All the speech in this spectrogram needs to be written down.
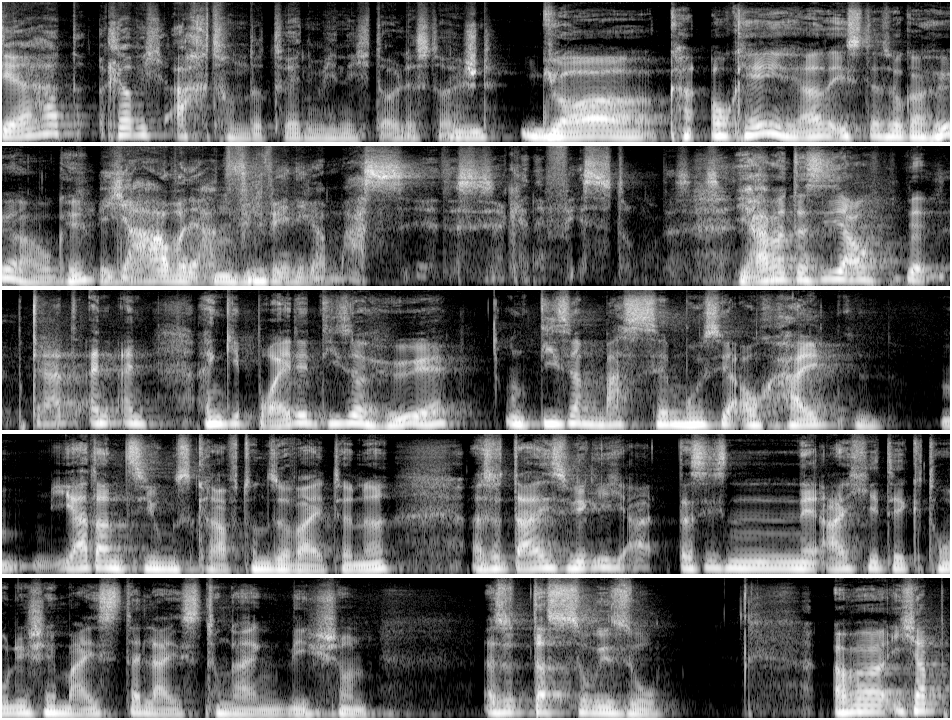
der hat, glaube ich, 800, wenn mich nicht alles täuscht. Ja, ka- okay, ja, ist er sogar höher, okay. Ja, aber der hat viel weniger Masse. Das ist ja keine Festung. Ja, aber das ist ja auch äh, gerade ein, ein, ein Gebäude dieser Höhe und dieser Masse muss ja auch halten. Erdanziehungskraft und so weiter. Ne? Also da ist wirklich, das ist eine architektonische Meisterleistung eigentlich schon. Also das sowieso. Aber ich habe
